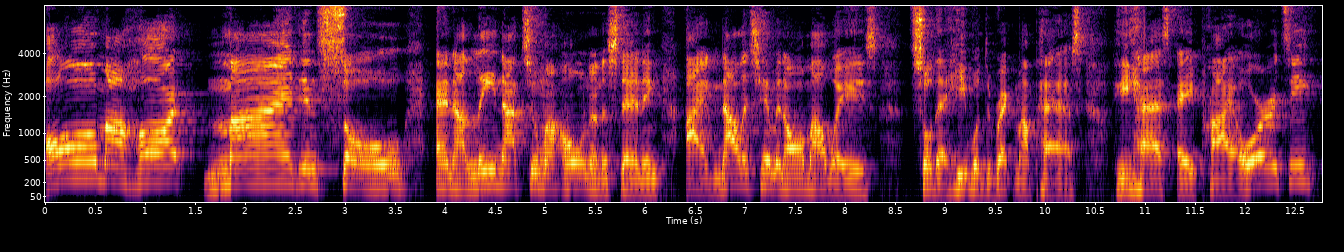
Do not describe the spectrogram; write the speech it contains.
all my heart, mind, and soul, and I lean not to my own understanding. I acknowledge him in all my ways so that he will direct my paths. He has a priority.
